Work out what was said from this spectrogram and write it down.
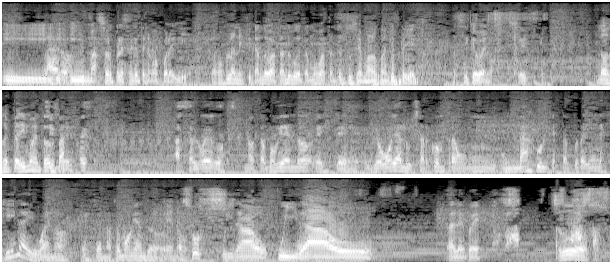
y, y más sorpresas que tenemos por ahí. Estamos planificando bastante porque estamos bastante entusiasmados con este proyecto. Así que bueno. Sí. Nos despedimos entonces. hasta luego. Nos estamos viendo. Este, yo voy a luchar contra un, un Nazgul que está por ahí en la esquina y bueno, este, nos estamos viendo. Jesús. Cuidado, cuidado. Dale pues. Saludos.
